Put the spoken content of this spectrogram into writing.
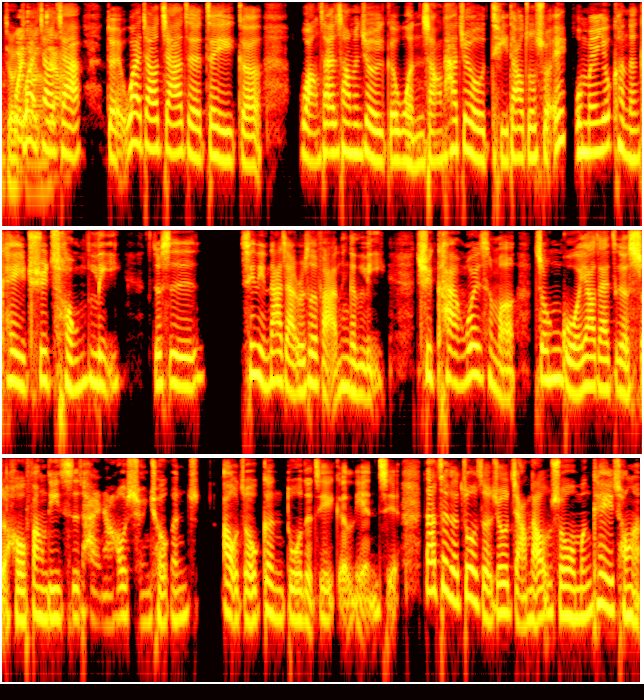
交外交家对外交家的这一个网站上面就有一个文章，他就有提到，就说，哎，我们有可能可以去从理，就是清理纳假如设法那个理去看，为什么中国要在这个时候放低姿态，然后寻求跟。澳洲更多的这个连接，那这个作者就讲到说，我们可以从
